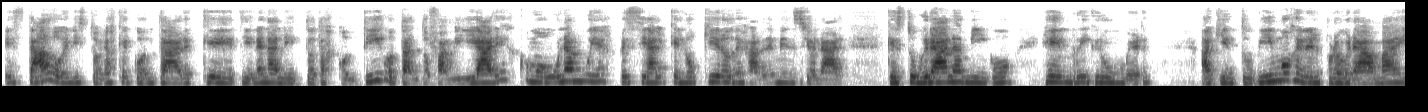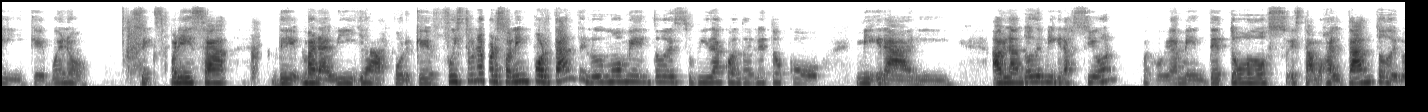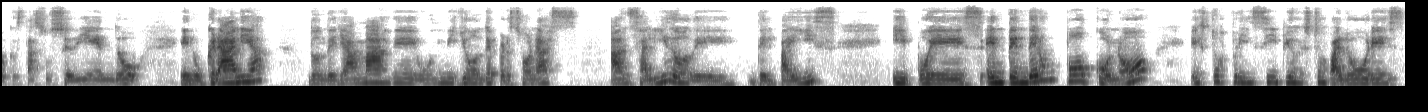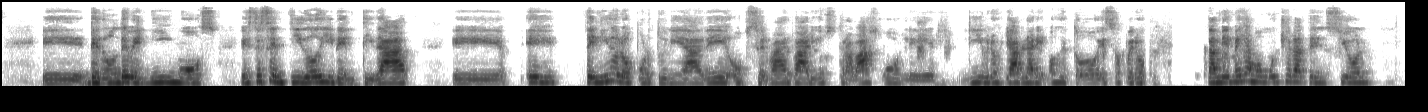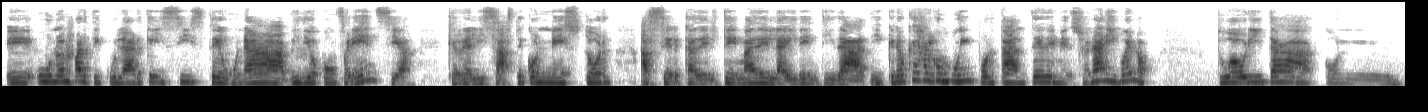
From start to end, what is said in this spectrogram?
estado en historias que contar que tienen anécdotas contigo, tanto familiares como una muy especial que no quiero dejar de mencionar, que es tu gran amigo Henry Grumberg, a quien tuvimos en el programa y que, bueno, se expresa de maravilla, porque fuiste una persona importante en un momento de su vida cuando le tocó migrar. Y hablando de migración, pues obviamente todos estamos al tanto de lo que está sucediendo en Ucrania, donde ya más de un millón de personas han salido de, del país. Y pues entender un poco, ¿no? Estos principios, estos valores, eh, de dónde venimos, este sentido de identidad eh, he tenido la oportunidad de observar varios trabajos, leer libros, ya hablaremos de todo eso, pero también me llamó mucho la atención eh, uno en particular que hiciste una videoconferencia que realizaste con Néstor acerca del tema de la identidad y creo que es algo muy importante de mencionar y bueno, tú ahorita con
